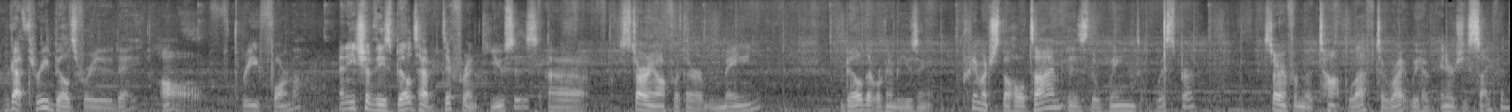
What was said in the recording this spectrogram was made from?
We've got three builds for you today, all three forma. And each of these builds have different uses. Uh, starting off with our main build that we're going to be using pretty much the whole time is the Winged Whisper. Starting from the top left to right, we have Energy Siphon,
